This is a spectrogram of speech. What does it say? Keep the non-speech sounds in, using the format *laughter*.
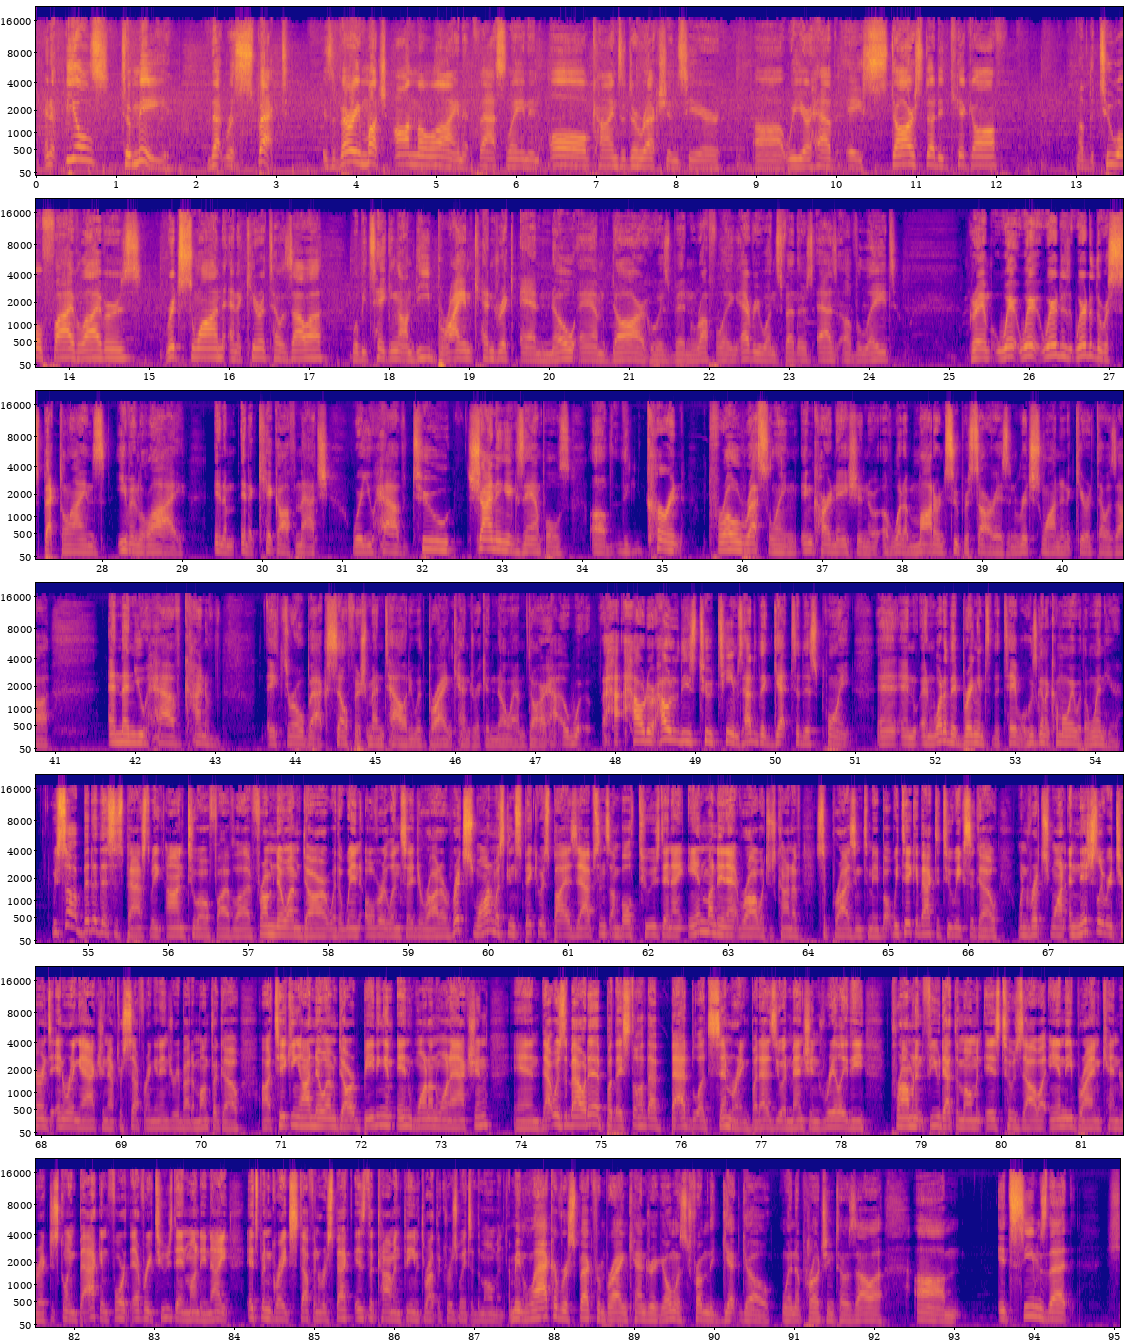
And it feels to me that respect is very much on the line at Fastlane in all kinds of directions here. Uh, we are, have a star-studded kickoff of the 205 Livers. Rich Swann and Akira Tozawa will be taking on the Brian Kendrick and Noam Dar, who has been ruffling everyone's feathers as of late. Graham, where where where does where do the respect lines even lie in a in a kickoff match where you have two shining examples of the current pro wrestling incarnation of, of what a modern superstar is in Rich Swann and Akira Tozawa, and then you have kind of a throwback selfish mentality with Brian Kendrick and Noam Dar. How, how do how do these two teams? How did they get to this point? And and and what are they bringing to the table? Who's going to come away with a win here? We saw a bit of this this past week on 205 Live from Noam Dar with a win over Lince Dorado. Rich Swann was conspicuous by his absence on both Tuesday night and Monday Night Raw, which was kind of surprising to me. But we take it back to two weeks ago when Rich Swann initially returned to in ring action after suffering an injury about a month ago, uh, taking on Noam Dar, beating him in one on one action. And that was about it, but they still have that bad blood simmering. But as you had mentioned, really the prominent feud at the moment is Tozawa and the Brian Kendrick, just going back and forth every Tuesday and Monday night. It's been great stuff, and respect is the common theme throughout the cruiserweights at the moment. I mean, lack of respect from Brian Kendrick almost from the get go when approaching Tozawa. Um, it seems that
